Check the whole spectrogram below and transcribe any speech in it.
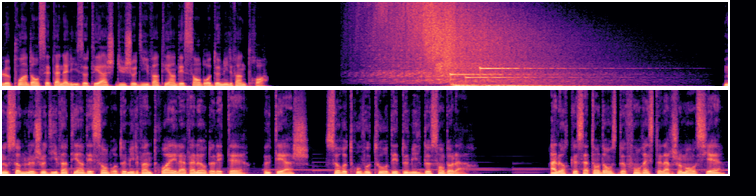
Le point dans cette analyse ETH du jeudi 21 décembre 2023. Nous sommes le jeudi 21 décembre 2023 et la valeur de l'Ether, ETH, se retrouve autour des 2200 dollars. Alors que sa tendance de fond reste largement haussière,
